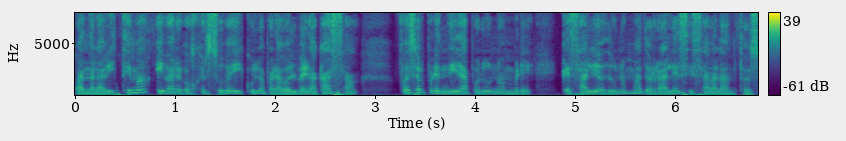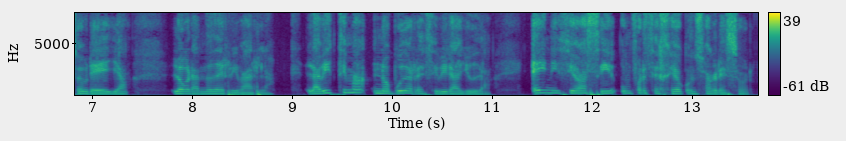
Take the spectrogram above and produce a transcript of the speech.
Cuando la víctima iba a recoger su vehículo para volver a casa, fue sorprendida por un hombre que salió de unos matorrales y se abalanzó sobre ella, logrando derribarla. La víctima no pudo recibir ayuda e inició así un forcejeo con su agresor,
